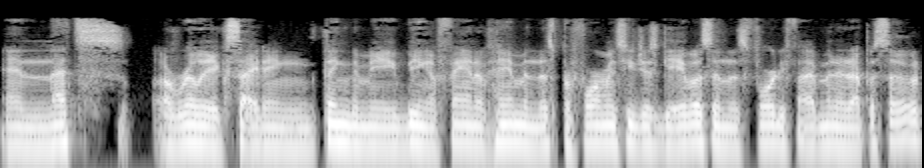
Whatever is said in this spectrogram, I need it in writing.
And that's a really exciting thing to me, being a fan of him and this performance he just gave us in this 45 minute episode,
